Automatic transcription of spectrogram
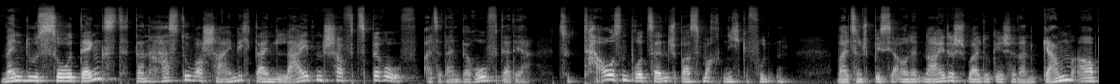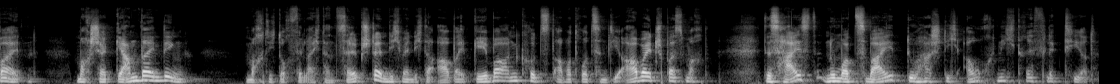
wenn du so denkst, dann hast du wahrscheinlich deinen Leidenschaftsberuf, also dein Beruf, der dir zu 1000 Prozent Spaß macht, nicht gefunden. Weil sonst bist du ja auch nicht neidisch, weil du gehst ja dann gern arbeiten. Machst ja gern dein Ding. Mach dich doch vielleicht dann selbstständig, wenn dich der Arbeitgeber ankotzt, aber trotzdem die Arbeit Spaß macht. Das heißt, Nummer zwei, du hast dich auch nicht reflektiert.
